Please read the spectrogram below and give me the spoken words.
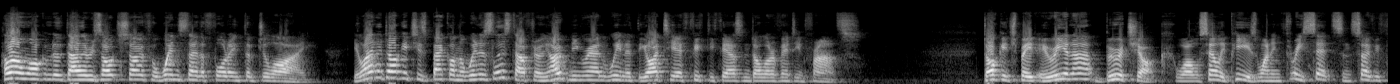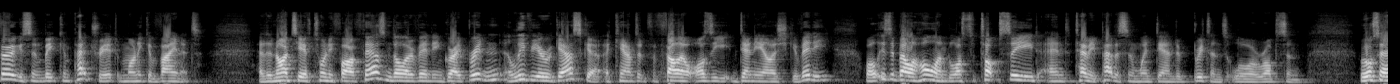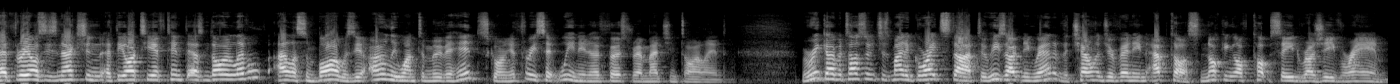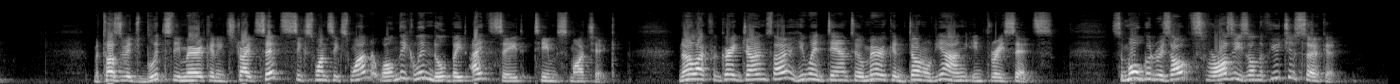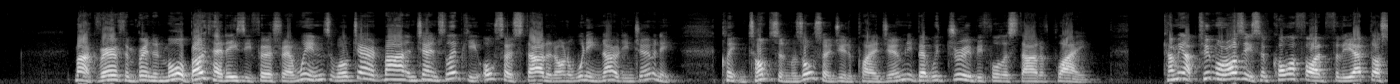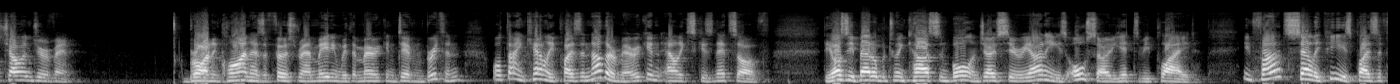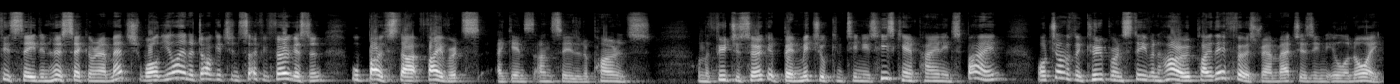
Hello and welcome to the Daily Results Show for Wednesday, the 14th of July. Jelena Dokic is back on the winners list after an opening round win at the ITF $50,000 event in France. Dokic beat Irina Buryachok, while Sally Peers won in three sets and Sophie Ferguson beat compatriot Monika Wejnert. At an ITF $25,000 event in Great Britain, Olivia Rogowska accounted for fellow Aussie Daniela Schiavone, while Isabella Holland lost a top seed and Tammy Patterson went down to Britain's Laura Robson. We also had three Aussies in action at the ITF $10,000 level. Alison Bai was the only one to move ahead, scoring a three set win in her first round match in Thailand. Marinko Matosevic has made a great start to his opening round of the Challenger event in Aptos, knocking off top seed Rajeev Ram. Matosevic blitzed the American in straight sets, 6 1 6 1, while Nick Lindahl beat 8th seed Tim Smyczek. No luck for Greg Jones though, he went down to American Donald Young in three sets. Some more good results for Aussies on the Futures circuit. Mark Zverev and Brendan Moore both had easy first round wins, while Jared Marr and James Lemke also started on a winning note in Germany. Clinton Thompson was also due to play in Germany but withdrew before the start of play. Coming up, two more Aussies have qualified for the Aptos Challenger event. Brydan Klein has a first round meeting with American Devin Britton, while Dayne Kelly plays another American, Alex Kuznetsov. The Aussie battle between Carsten Ball and Joe Sirianni is also yet to be played. In France, Sally Peers plays the fifth seed in her second round match, while Jelena Dokic and Sophie Ferguson will both start favourites against unseeded opponents. On the future circuit, Ben Mitchell continues his campaign in Spain, while Jonathan Cooper and Stephen Ho play their first round matches in Illinois.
